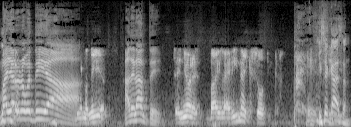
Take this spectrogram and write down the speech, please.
Mañanero, buen día. Buenos días. Adelante. Señores, bailarina exótica. Y se casan.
